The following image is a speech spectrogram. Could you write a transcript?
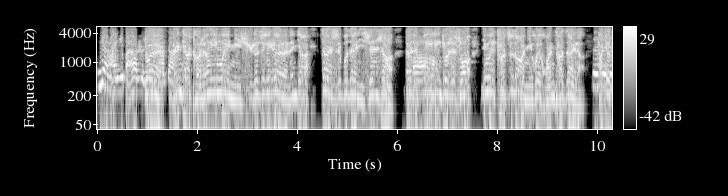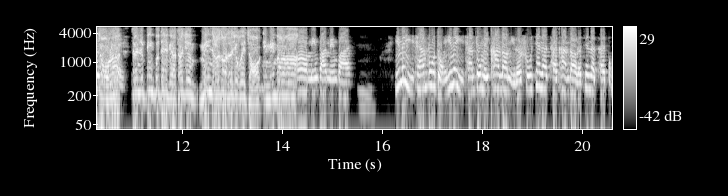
念完一百二十六章这样。人家可能因为你许了这个愿了，人家暂时不在你身上，但是不一定就是说，因为他知道你会还他债的，他就走了，但是并不代表他就没拿到他就会走，你明白了吗？哦，明白明白。嗯。因为以前不懂，因为以前都没看到你的书，现在才看到了，现在才懂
